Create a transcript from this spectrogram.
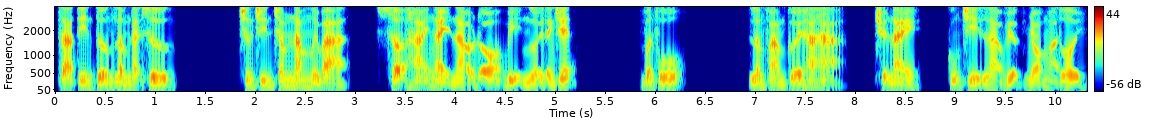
Ta tin tưởng Lâm Đại Sư. chương 953, sợ hãi ngày nào đó bị người đánh chết. Vân Phố. Lâm Phàm cười ha hả, chuyện này, cũng chỉ là việc nhỏ mà thôi,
